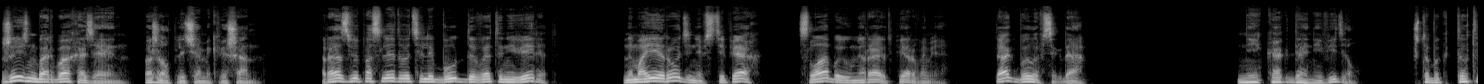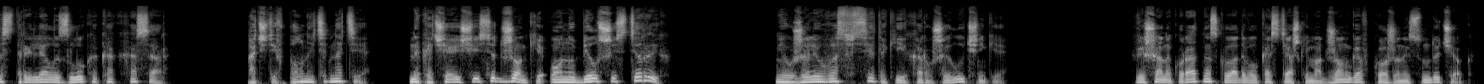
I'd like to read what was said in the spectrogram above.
Жизнь — борьба, хозяин, — пожал плечами Квишан. Разве последователи Будды в это не верят? На моей родине, в степях, слабые умирают первыми. Так было всегда. Никогда не видел, чтобы кто-то стрелял из лука, как Хасар. Почти в полной темноте на качающейся джонке. Он убил шестерых. Неужели у вас все такие хорошие лучники? Квишан аккуратно складывал костяшки маджонга в кожаный сундучок.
